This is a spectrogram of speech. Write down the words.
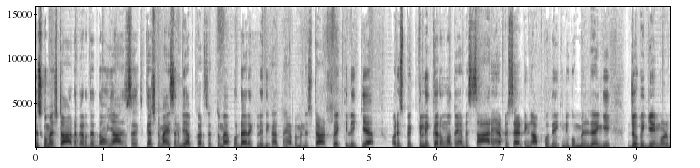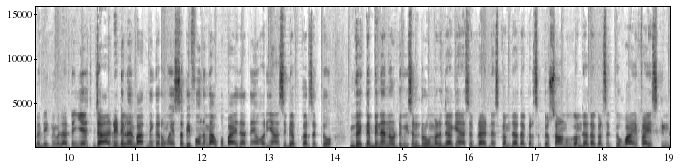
इसको मैं स्टार्ट कर देता हूँ। यहाँ से कस्टमाइजेशन भी आप कर सकते हो। मैं आपको डायरेक्टली दिखाता हूँ। यहाँ पे मैंने स्टार्ट पे क्लिक किया, और इस पर क्लिक करूँगा तो यहाँ पे सारे यहाँ पे सेटिंग आपको देखने को मिल जाएँगी, जो भी गेम मोड में देखने मिल जाते हैं। ये ज़्यादा डिटेल में बात नहीं करूँगा। ये सभी फोनों में आपको पाए जाते हैं और यहाँ से भी आप कर सकते हो। देखते हैं, बिना नोटिफिकेशन ड्रो में जाके यहाँ से ब्राइटनेस कम ज़्यादा कर सकते हो साउंड को कम ज़्यादा कर सकते हो वाईफाई स्क्रीन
